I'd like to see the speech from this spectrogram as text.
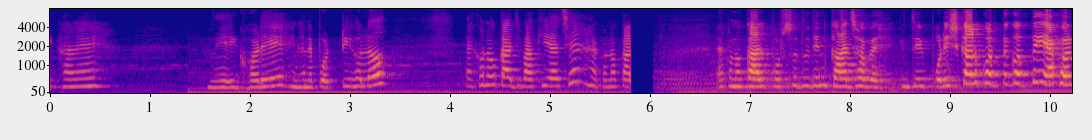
এখানে, এই ঘরে, এখানে পট্টি হলো। এখনও কাজ বাকি আছে এখনও কাজ এখনও কাল পরশু দুদিন কাজ হবে। কিন্তু এই পরিষ্কার করতে, করতেই এখন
